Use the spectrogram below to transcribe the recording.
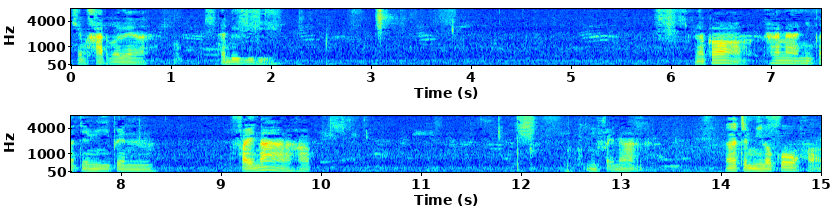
เข็มขัดมาด้วยนะ ถ้าดูดีๆ แล้วก็ข้างหน้านี่ก็จะมีเป็นไฟหน้านะครับ มีไฟหน้า แล้วก็จะมีโลโก้ของ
